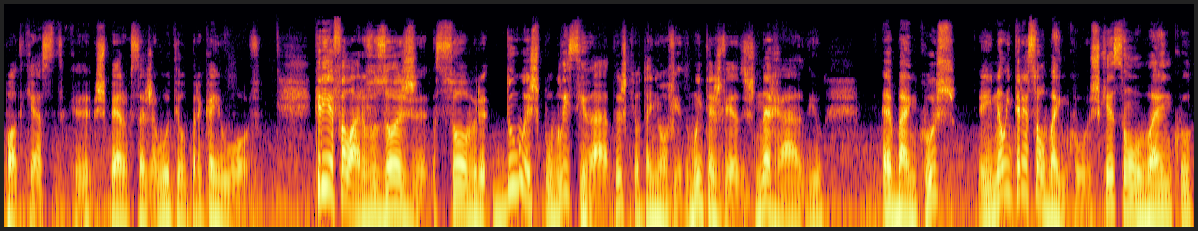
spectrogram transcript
podcast, que espero que seja útil para quem o ouve. Queria falar-vos hoje sobre duas publicidades que eu tenho ouvido muitas vezes na rádio a bancos, e não interessa o banco, esqueçam o banco,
